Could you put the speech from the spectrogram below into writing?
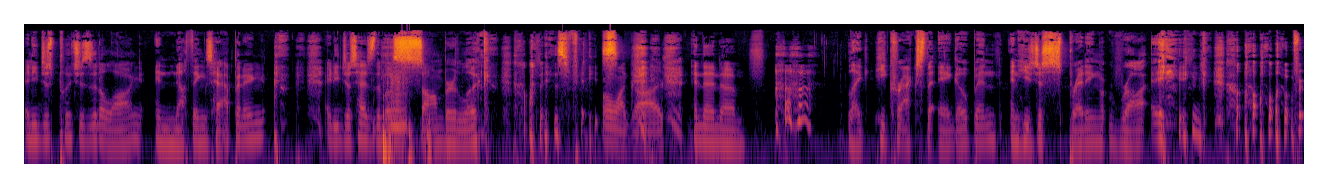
And he just pushes it along and nothing's happening. and he just has the most somber look on his face. Oh my gosh. And then, um, like, he cracks the egg open and he's just spreading raw egg all over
